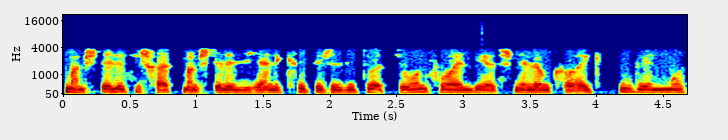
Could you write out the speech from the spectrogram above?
man stelle sich, schreibt, man stelle sich eine kritische Situation vor, in der es schnell und korrekt zugehen muss.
